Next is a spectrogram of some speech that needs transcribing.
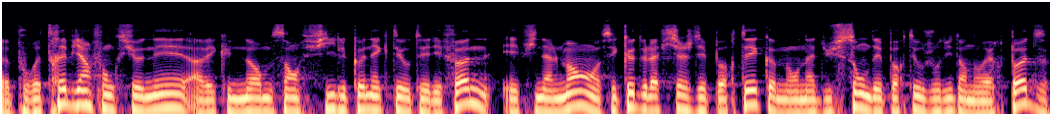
euh, pourrait très bien fonctionner avec une norme sans fil connectée au téléphone. Et finalement, c'est que de l'affichage déporté, comme on a du son déporté aujourd'hui dans nos AirPods,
